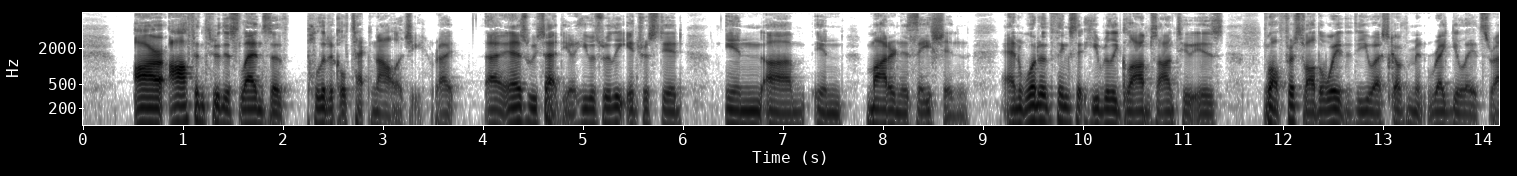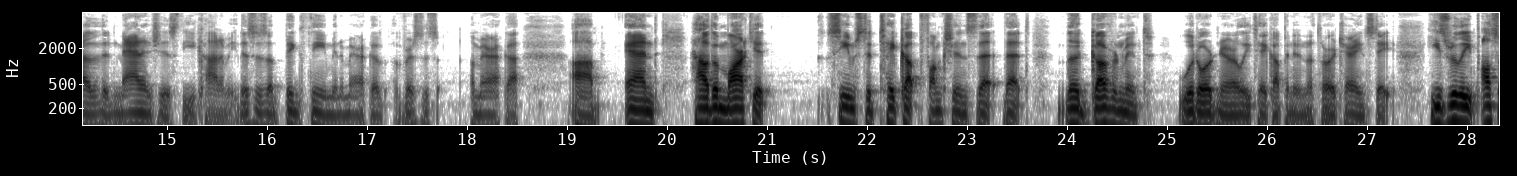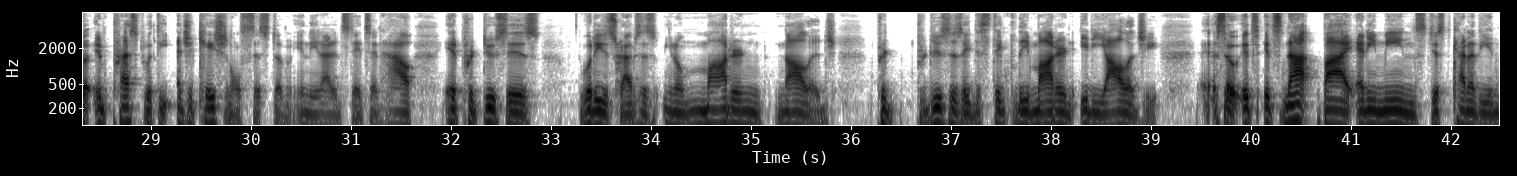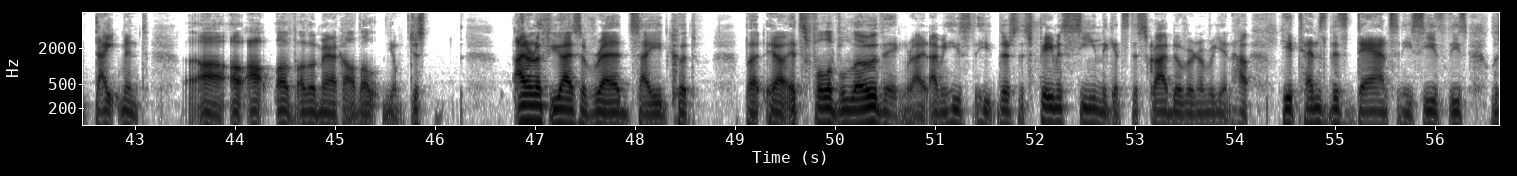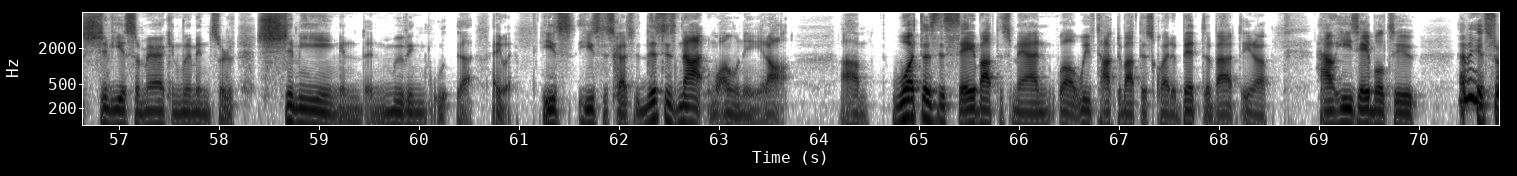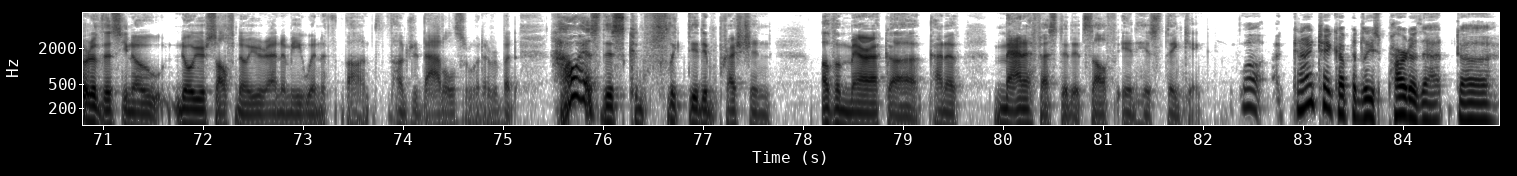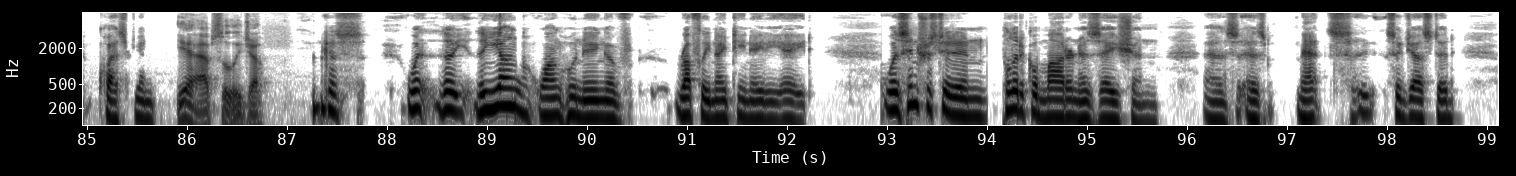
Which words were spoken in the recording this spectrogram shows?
are often through this lens of political technology, right? Uh, as we said, you know, he was really interested in um, in modernization, and one of the things that he really gloms onto is well, first of all, the way that the U.S. government regulates rather than manages the economy. This is a big theme in America versus America, uh, and how the market seems to take up functions that that the government would ordinarily take up in an authoritarian state. He's really also impressed with the educational system in the United States and how it produces what he describes as you know modern knowledge produces a distinctly modern ideology. So it's it's not by any means just kind of the indictment uh, of of America. Although you know, just I don't know if you guys have read Sayyid Qutb, but you know, it's full of loathing, right? I mean, he's he, there's this famous scene that gets described over and over again how he attends this dance and he sees these lascivious American women sort of shimmying and, and moving. Uh, anyway, he's he's discussed this is not Wang at all. Um, what does this say about this man? Well, we've talked about this quite a bit about, you know, how he's able to. I mean, it's sort of this, you know, know yourself, know your enemy, win a hundred battles or whatever. But how has this conflicted impression of America kind of manifested itself in his thinking? Well, can I take up at least part of that uh, question? Yeah, absolutely, Joe. Because when the the young Wang Huning of roughly 1988 was interested in political modernization, as, as Matt suggested.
